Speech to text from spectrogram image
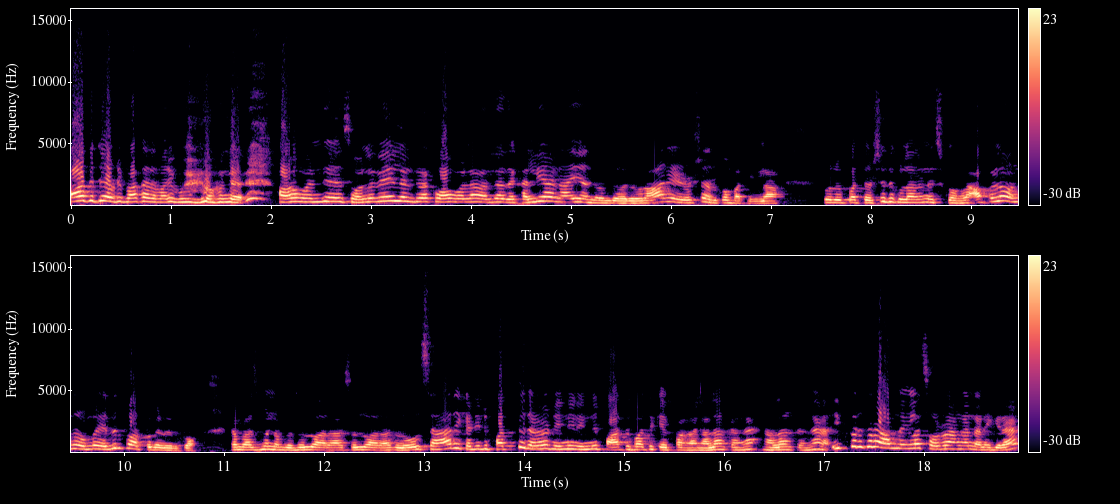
பார்த்துட்டு அப்படி பார்க்காத மாதிரி போயிடுவாங்க. அவங்க வந்து சொல்லவே இல்லைன்ற கோவம்லாம் வந்து அந்த கல்யாணம் ஆகி அந்த வந்து ஒரு ஒரு ஆறு ஏழு வருஷம் இருக்கும் பாத்தீங்களா? ஒரு பத்து வருஷத்துக்குள்ளாரன்னு வச்சுக்கோங்களேன். அப்பெல்லாம் வந்து ரொம்ப எதிர்பார்ப்புகள் இருக்கும். நம்ம ஹஸ்பண்ட் நம்ம சொல்லுவாரா சொல்லுவாரா சொல்ல ஒரு சாரி கட்டிட்டு பத்து தடவை நின்று நின்று பார்த்து பார்த்து கேட்பாங்க. நல்லா இருக்காங்க நல்லா இருக்காங்க. இப்போ இருக்கிற ஆம்பளைங்களாம் சொல்றாங்கன்னு நினைக்கிறேன்.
